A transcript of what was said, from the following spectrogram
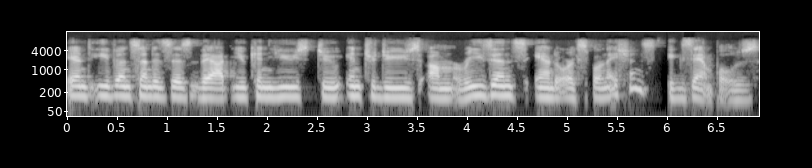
and even sentences that you can use to introduce um reasons and or explanations, examples.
